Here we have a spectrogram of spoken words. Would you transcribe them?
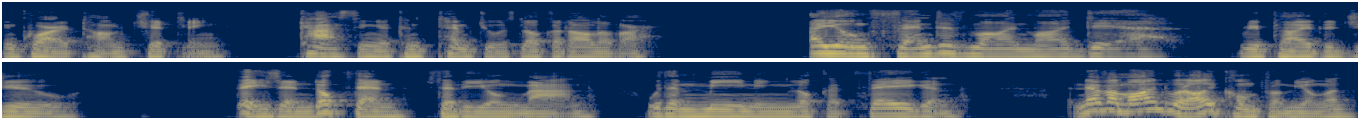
inquired Tom Chitling, casting a contemptuous look at Oliver. 'A young friend of mine, my dear,' replied the Jew. 'He's in luck, then,' said the young man, with a meaning look at Fagin. 'Never mind where I come from, young un.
